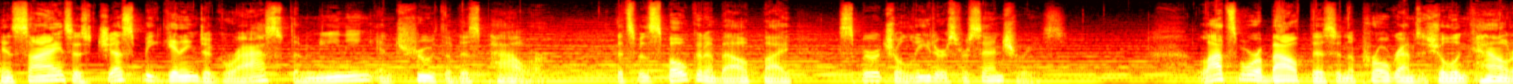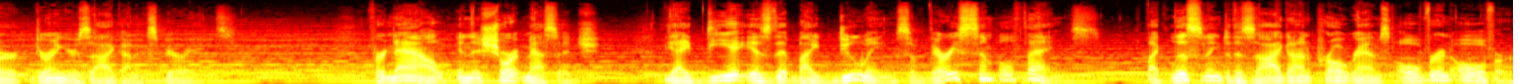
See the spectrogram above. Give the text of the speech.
And science is just beginning to grasp the meaning and truth of this power that's been spoken about by spiritual leaders for centuries. Lots more about this in the programs that you'll encounter during your Zygon experience. For now, in this short message, the idea is that by doing some very simple things, like listening to the Zygon programs over and over,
